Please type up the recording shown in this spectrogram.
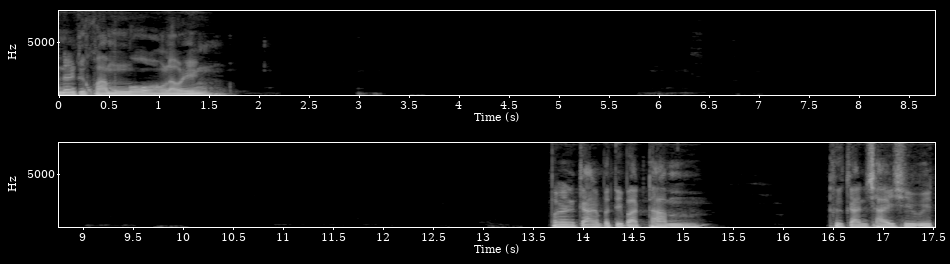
นั่นคือความโง่ของเราเอง เพราะนั้นการปฏิบัติธรรม คือการใช้ชีวิต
